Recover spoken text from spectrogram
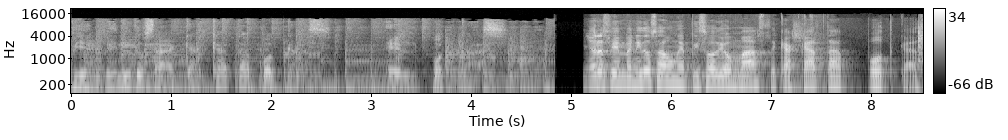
Bienvenidos a Cacata Podcast, el podcast. Señores, bienvenidos a un episodio más de Cacata Podcast.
